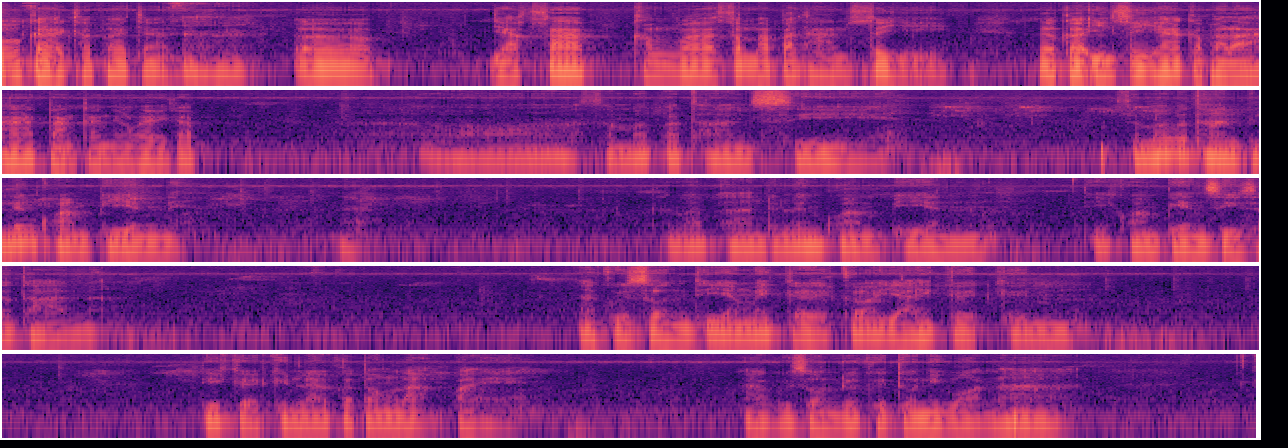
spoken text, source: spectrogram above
อโอกาสครับพระอาจารย์อ่าฮะเอ่ออยากทราบคำว่าสมประทานสี่แล้วก็อินทรีย์ห้ากับพละห้าต่างกันอย่างไรครับอ๋อสมประทานสี่สมประทานเป็นเรื่องความเพียรเนี่ยนะสมประทานเป็นเรื่องความเพียรที่ความเพียรสี่สถานนะอกุศลที่ยังไม่เกิดก็อย่าให้เกิดขึ้น ที่เกิดขึ้นแล้วก็ต้องละไปอ กุศลก็คือตัวนิวรณ์ห้า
